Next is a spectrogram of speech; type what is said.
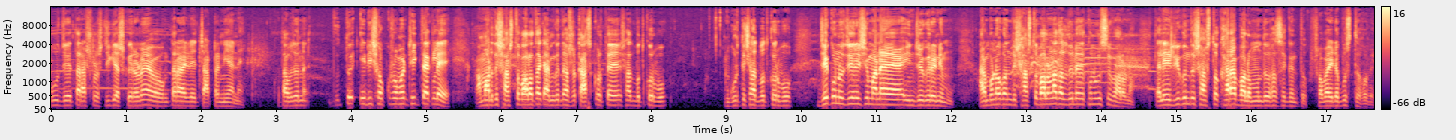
বুঝে, তারা আসলে জিজ্ঞাসা করে নেয় এবং তারা এই চারটা নিয়ে নেয়। কথা বোঝেন? তো এটি সব সময় ঠিক থাকলে, আমার যদি স্বাস্থ্য ভালো থাকে, আমি কিন্তু আসলে কাজ করতে সাধবোধ করব। ঘুরতে সাধবোধ করব যে কোনো জিনিসই মানে এনজয় করে নিবো আর মনে করেন স্বাস্থ্য ভালো না তাহলে দুনিয়াতে কোনো কিছুই ভালো না। তাহলে এটি কিন্তু স্বাস্থ্য খারাপ ভালো মন্দ আছে কিন্তু সবাই এটা বুঝতে হবে।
